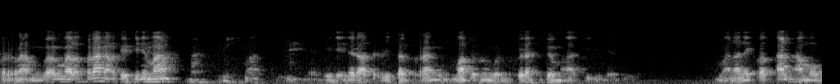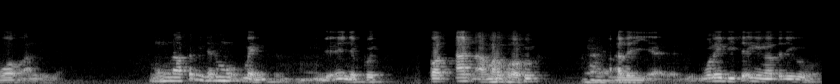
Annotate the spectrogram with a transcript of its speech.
perang. Gua melok perang gak jadi mah mati. Jadi dia rata terlibat perang matur nuwun, sudah mati. Jadi Mana nih Quran ama wah aliyah. Munafik jadi mukmin. Dia nyebut Quran ama wah aliyah. Mulai bisa ingat tadi gue.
